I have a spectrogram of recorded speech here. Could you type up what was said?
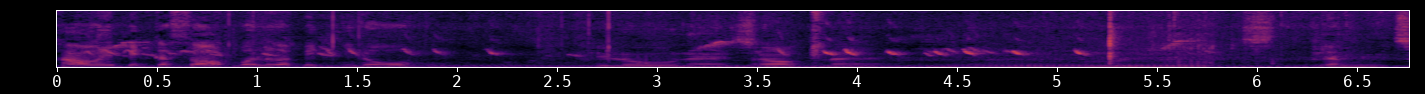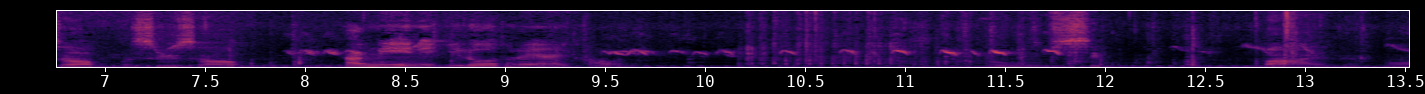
ข้าวนี่เป็นกระสอบบ่เรือว่าเป็นกิโลกิโลนะชอบนะเพียงสอบก็ซื้อสอบทั้งนี้นี่กิโลเท่าไหร่ไอ้ายข้าวนี่โลสิบปลายนะ อ๋อ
